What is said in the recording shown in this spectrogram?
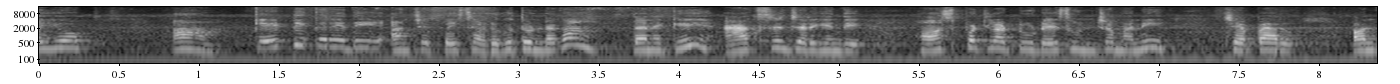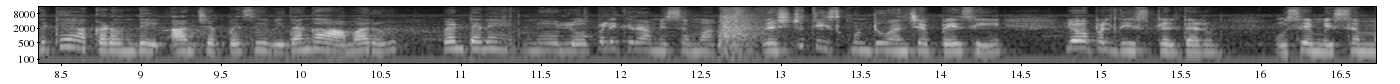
అయ్యో కేర్ టేకర్ ఏది అని చెప్పేసి అడుగుతుండగా తనకి యాక్సిడెంట్ జరిగింది. హాస్పిటల్లో టూ డేస్ ఉంచమని చెప్పారు. అందుకే అక్కడ ఉంది అని చెప్పేసి ఈ విధంగా అమరు వెంటనే నువ్వు లోపలికి రా మిస్సమ్మ రెస్ట్ తీసుకుంటూ అని చెప్పేసి లోపలి తీసుకెళ్తాడు. ఒసే మిస్సమ్మ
